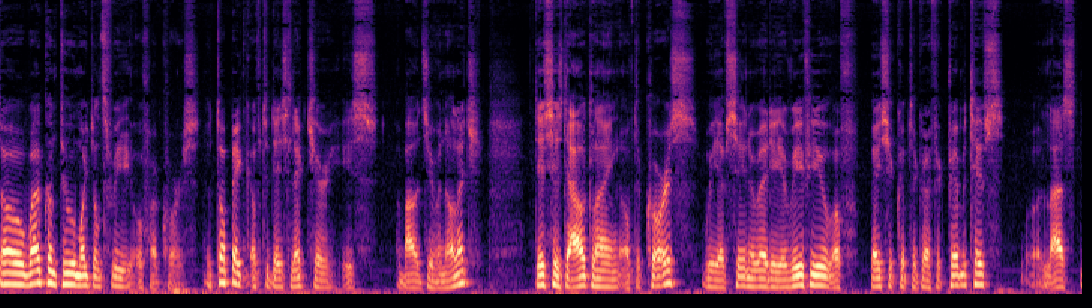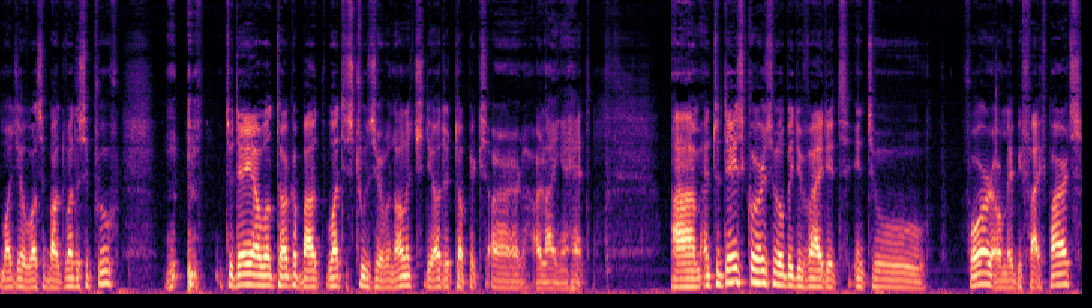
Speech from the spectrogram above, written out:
So, welcome to Module 3 of our course. The topic of today's lecture is about zero knowledge. This is the outline of the course. We have seen already a review of basic cryptographic primitives. Last module was about what is a proof. Today I will talk about what is true zero knowledge. The other topics are, are lying ahead. Um, and today's course will be divided into four or maybe five parts.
